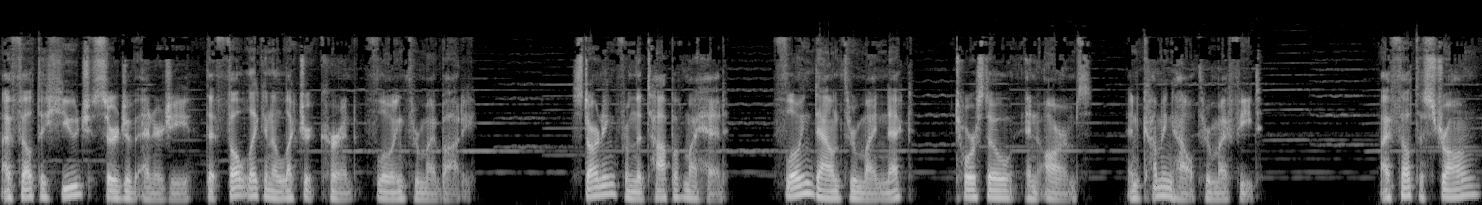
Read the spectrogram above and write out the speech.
I felt a huge surge of energy that felt like an electric current flowing through my body. Starting from the top of my head, flowing down through my neck, torso, and arms, and coming out through my feet. I felt a strong,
